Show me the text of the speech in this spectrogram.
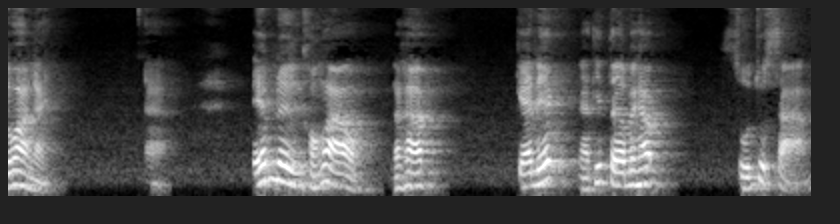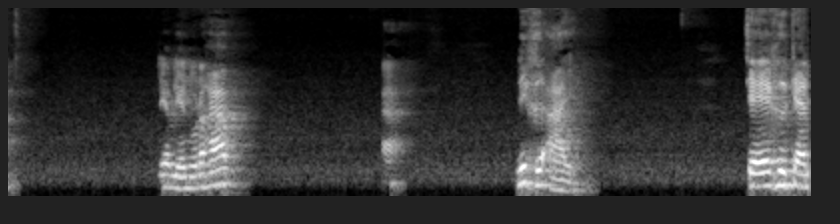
จะว่าไงอ่า f1 ของเรานะครับ แกน x นะที่เติมไหมครับ 0.3 เรียบเรียงดูนะครับอ่านี่คือ i j คือแกน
